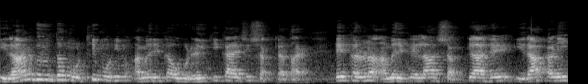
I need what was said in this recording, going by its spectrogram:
इराण विरुद्ध मोठी मोहीम अमेरिका उघडेल की काय याची शक्यता आहे? हे करणं अमेरिकेला शक्य आहे. इराक आणि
